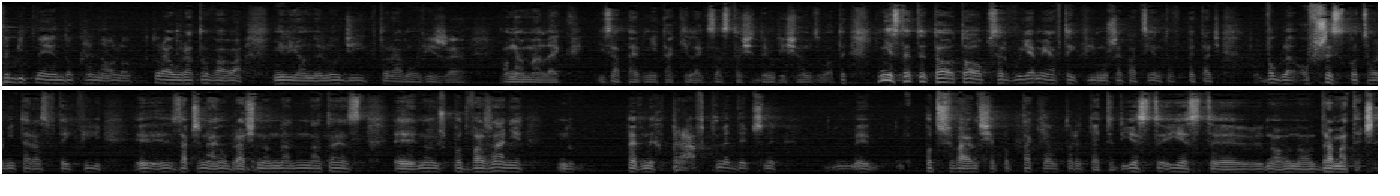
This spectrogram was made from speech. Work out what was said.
wybitny endokrynolog, która uratowała miliony ludzi, która mówi, że ona ma lek i zapewni taki lek za 170 zł. Niestety to, to obserwujemy. Ja w tej chwili muszę pacjentów pytać w ogóle o wszystko, co oni teraz w tej chwili y, zaczynają brać. No, na, natomiast y, no, już podważanie no, pewnych prawd medycznych y, podszywając się pod takie autorytety jest, jest y, no, no, dramatyczne.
